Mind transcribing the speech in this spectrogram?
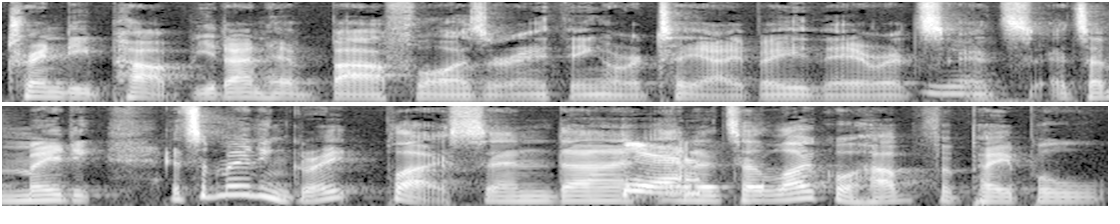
trendy pub. You don't have barflies or anything or a TAB there. It's Yeah. it's it's a meeting, it's a meet and greet place, and uh, Yeah. and it's a local hub for people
